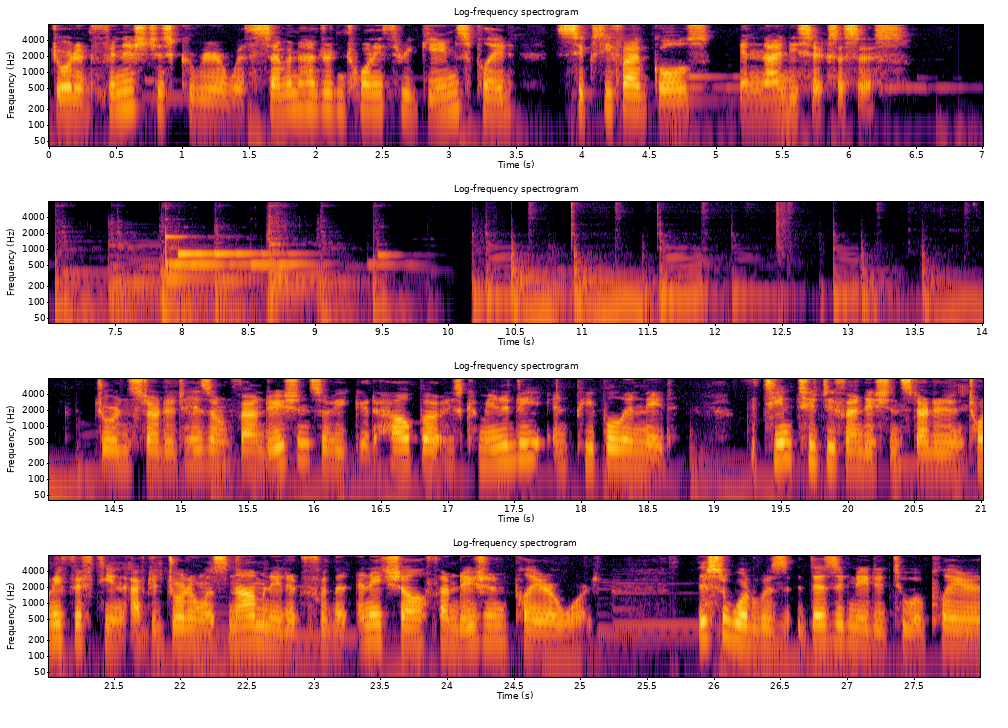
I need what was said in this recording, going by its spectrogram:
Jordan finished his career with 723 games played, 65 goals, and 96 assists. Jordin started his own foundation so he could help out his community and people in need. The Team Tootoo Foundation started in 2015 after Jordin was nominated for the NHL Foundation Player Award. This award was designated to a player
